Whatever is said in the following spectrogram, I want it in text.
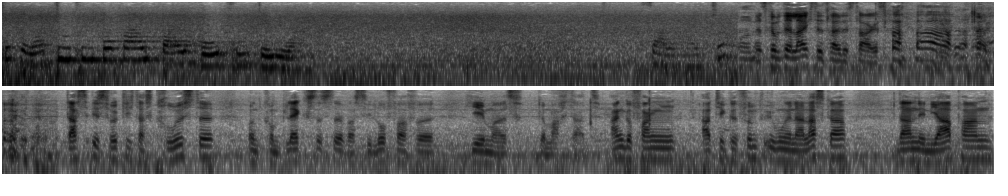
Check. One, two, three, four, five, five, four, three, two, one. Jetzt kommt der leichte Teil des Tages. das ist wirklich das Größte und Komplexeste, was die Luftwaffe jemals gemacht hat. Angefangen Artikel 5 Übungen in Alaska, dann in Japan,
